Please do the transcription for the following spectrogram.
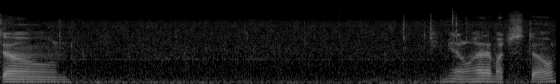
Stone. I don't have that much stone.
